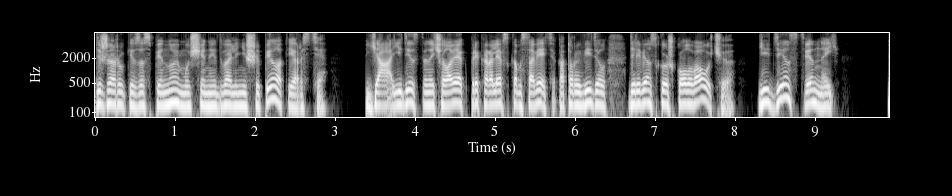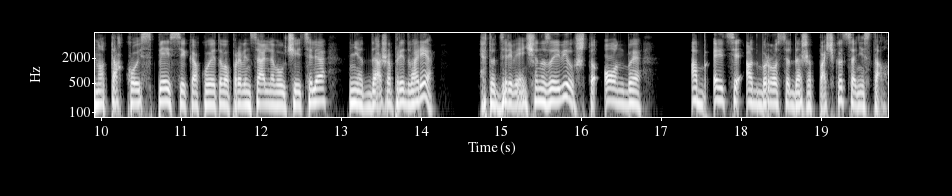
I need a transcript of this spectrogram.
держа руки за спиной, мужчина едва ли не шипел от ярости. «Я единственный человек при Королевском совете, который видел деревенскую школу воочию. Единственный. Но такой спеси, как у этого провинциального учителя, нет даже при дворе. Этот деревенщина заявил, что он бы об эти отбросы даже пачкаться не стал.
